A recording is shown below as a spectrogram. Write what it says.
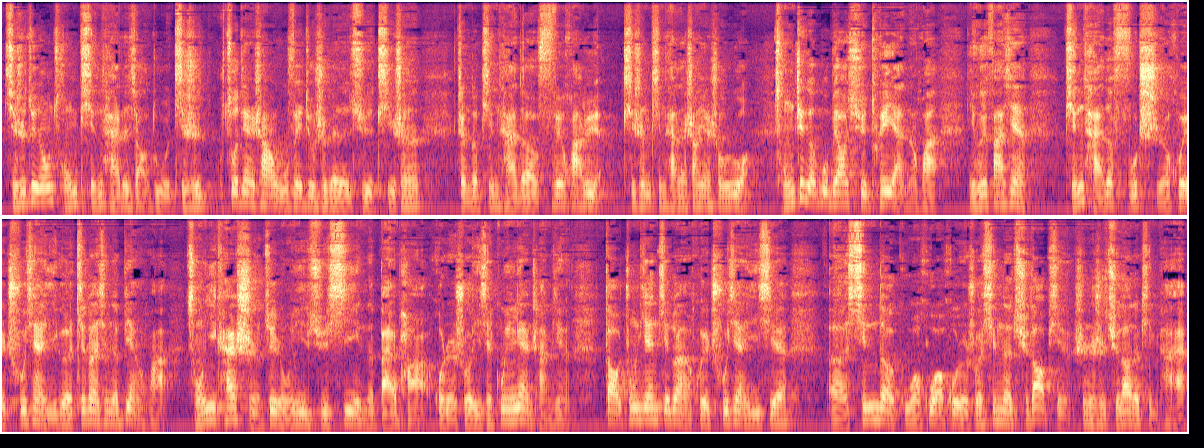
其实最终从平台的角度，其实做电商无非就是为了去提升整个平台的付费化率，提升平台的商业收入。从这个目标去推演的话，你会发现。平台的扶持会出现一个阶段性的变化，从一开始最容易去吸引的白牌或者说一些供应链产品，到中间阶段会出现一些呃新的国货或者说新的渠道品，甚至是渠道的品牌。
